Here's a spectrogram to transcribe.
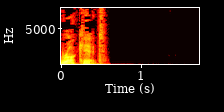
rocket.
